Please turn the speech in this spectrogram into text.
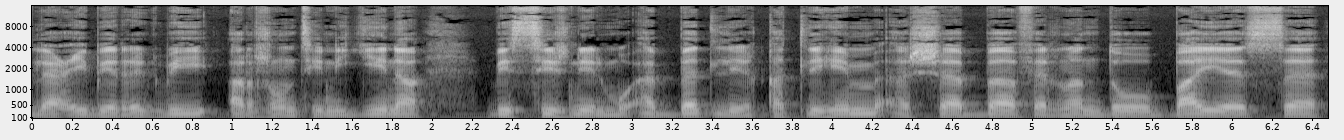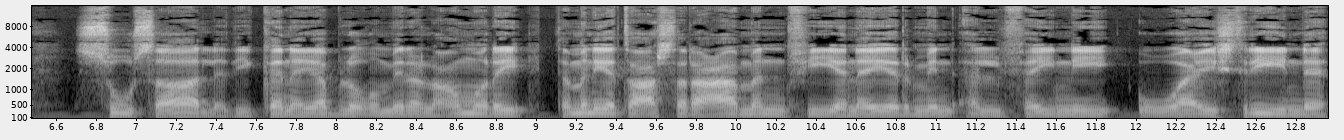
لاعبي رجبي أرجنتينيين بالسجن المؤبد لقتلهم الشاب فرناندو بايس سوسا الذي كان يبلغ من العمر 18 عاما في يناير من 2020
